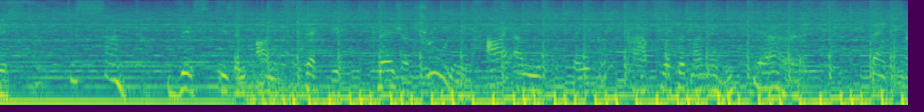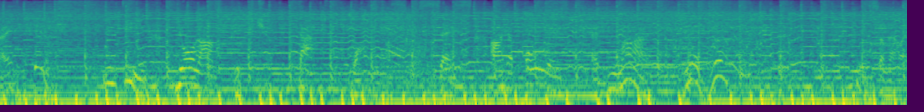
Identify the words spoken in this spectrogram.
Mr. DeSanta, this is an unexpected pleasure, truly. I am Mr. Baker. Perhaps you have heard my name. I. Banking, right? Indeed. Your last picture, that was a success. I have always admired. Somehow I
